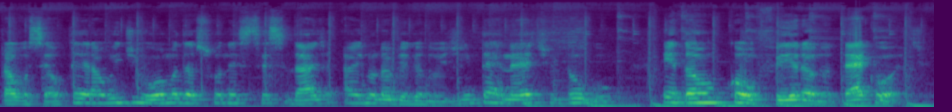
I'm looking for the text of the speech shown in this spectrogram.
para você alterar o idioma da sua necessidade aí no navegador de internet do Google. Então confira no TechWord.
